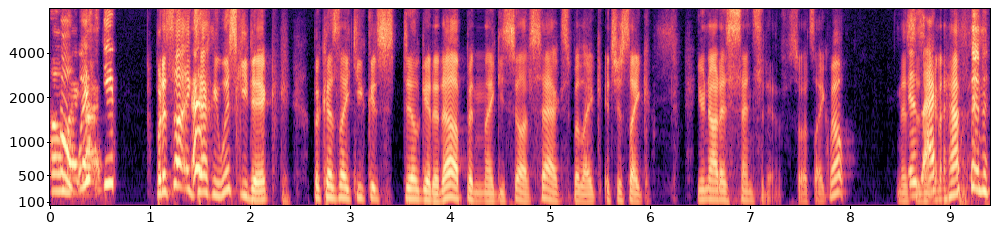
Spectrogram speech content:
Oh, Oh, my God. whiskey. but it's not exactly whiskey dick because like you could still get it up and like you still have sex, but like it's just like you're not as sensitive. So it's like, well, this Is isn't gonna happen.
